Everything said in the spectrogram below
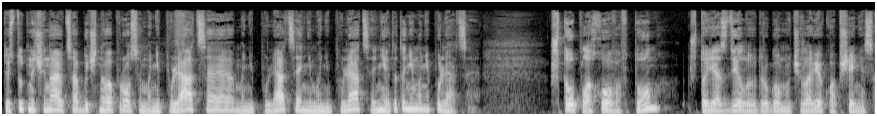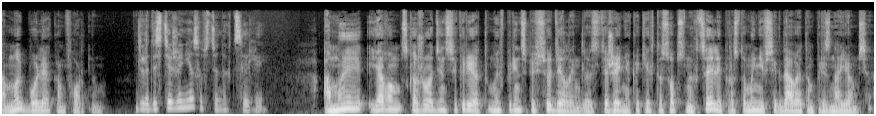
То есть тут начинаются обычно вопросы манипуляция, манипуляция, не манипуляция. Нет, это не манипуляция. Что плохого в том, что я сделаю другому человеку общение со мной более комфортным? Для достижения собственных целей. А мы, я вам скажу один секрет, мы, в принципе, все делаем для достижения каких-то собственных целей, просто мы не всегда в этом признаемся.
